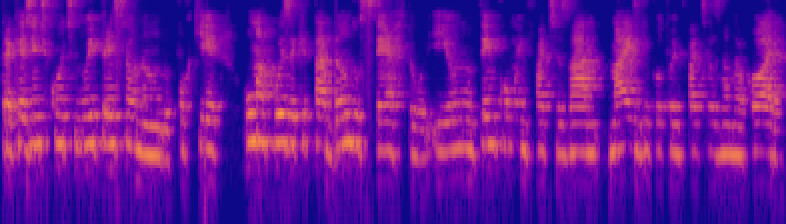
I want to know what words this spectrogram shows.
para que a gente continue pressionando, porque uma coisa que está dando certo, e eu não tenho como enfatizar mais do que eu estou enfatizando agora,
